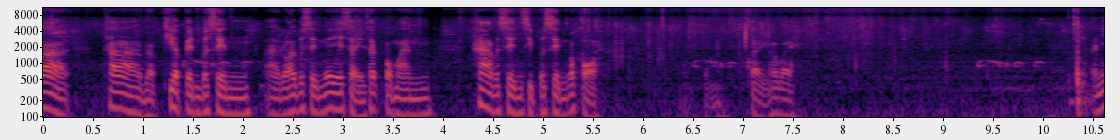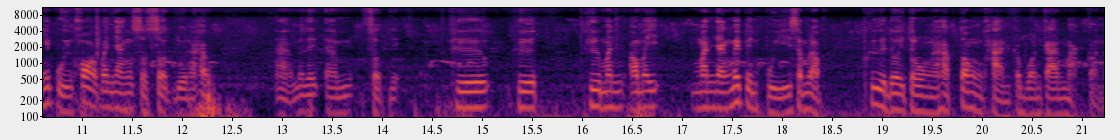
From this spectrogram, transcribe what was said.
ว่าถ้าแบบเทียบเป็นเปอร์เซ็นต์ร้อยเปอร์เซ็นต์ก็จะใส่สักประมาณห้าเปอร์เซ็นต์สิบเปอร์เซ็นต์ก็พอใส่เข้าไป อันนี้ปุ๋ยคอกมันยังสดๆอยู่นะครับอ่าไม่ได้อ่าสดเนี่ยคือคือคือมันเอาไม่มันยังไม่เป็นปุ๋ยสำหรับพืชโดยตรงนะครับ ต้องผ่านกระบวนการหมักก่อน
